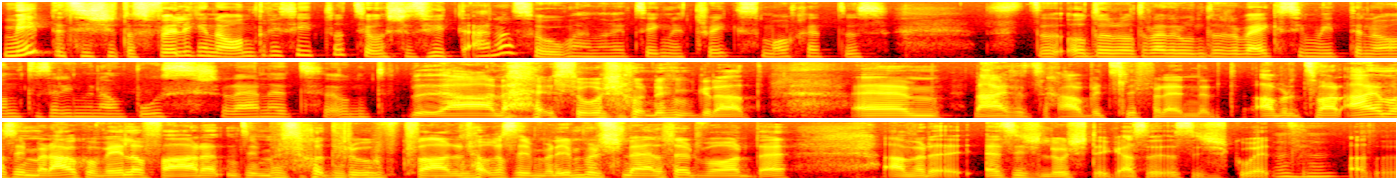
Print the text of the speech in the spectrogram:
mit. Jetzt ist ja das völlig eine andere Situation. Ist das heute auch noch so, wenn ihr jetzt irgendeine Tricks macht, dass oder, oder wenn ihr unterwegs sind miteinander, dass ihr immer noch am Bus rennt? Und ja, nein, so schon nicht gerade. Ähm, nein, es hat sich auch ein bisschen verändert. Aber zwar einmal sind wir auch Velo fahren, dann sind wir so drauf gefahren, nachher sind wir immer schneller geworden. Aber äh, es ist lustig, also es ist gut, mhm. also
